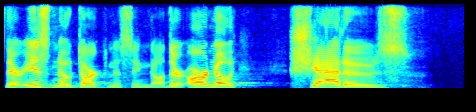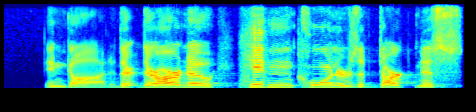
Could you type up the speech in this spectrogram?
There is no darkness in God. There are no shadows in God. There, there are no hidden corners of darkness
